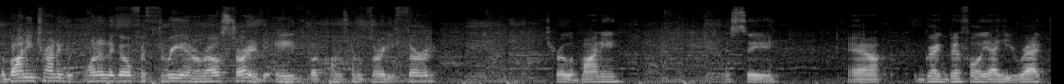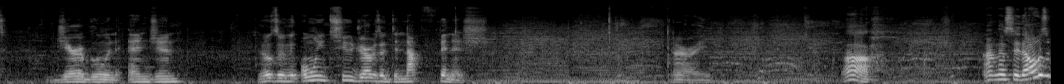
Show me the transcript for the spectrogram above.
Labonte trying to wanted to go for three in a row, started eighth, but comes from 33rd. Terry Labonte. Let's see. Yeah, Greg Biffle, yeah, he wrecked. Jarrett blew an engine. Those are the only two drivers that did not finish. Alright. Ah. I'm gonna say that was a,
